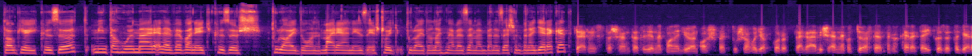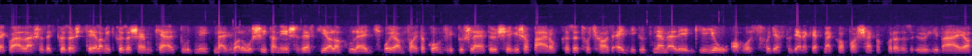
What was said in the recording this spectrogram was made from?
tagjai között, mint ahol már eleve van egy közös tulajdon, már elnézést, hogy tulajdonnak nevezem ebben az esetben a gyereket. Természetesen, tehát hogy ennek van egy olyan aspektusa, hogy akkor legalábbis ennek a történetnek a keretei között a gyerekvállalás az egy közös cél, amit közösen kell tudni megvalósítani, és ezért kialakul egy olyan fajta konfliktus lehetőség is a párok között, hogyha az egyikük nem elég jó ahhoz, hogy ezt a gyereket megkapassák, akkor az az ő hibája.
